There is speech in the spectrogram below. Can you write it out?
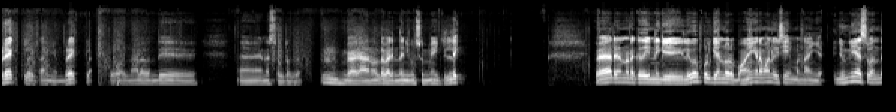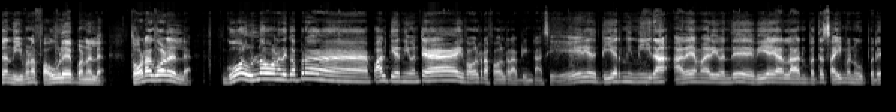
பிரேக்கில் இருக்காங்க. பிரேக்கில் ஸோ அதனால் வந்து என்ன சொல்கிறது வேற அதனால தான் வேறு எந்த நியூஸுமே இல்லை. வேற என்ன நடக்குது? இன்னைக்கு லிவர்பூல் கேமில் ஒரு பயங்கரமான விஷயம் பண்ணாங்க. யுனியஸ் வந்து அந்த இவனை ஃபவுலே பண்ணலை. தொட கூட இல்லை. கோல் உள்ள போனதுக்கப்புறம் பால் டியர்னி வந்துட்டு ஏய் ஃபவுல்ரா ஃபவுல்ரா அப்படின்ட்டான். சரி அது டியர்னி நீ தான் அதே மாதிரி வந்து விஐஆரில் ஆறுன்னு பார்த்தா சைமன் ஊப்பர்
